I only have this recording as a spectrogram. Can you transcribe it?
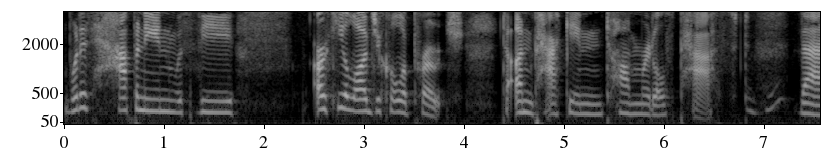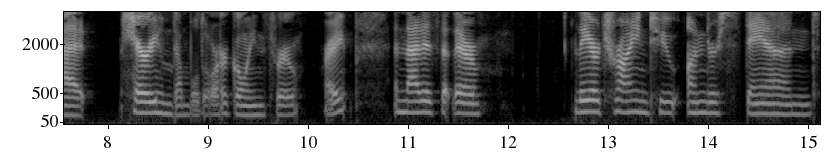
what is happening with the archaeological approach to unpacking Tom Riddle's past that Harry and Dumbledore are going through, right? And that is that they're they are trying to understand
